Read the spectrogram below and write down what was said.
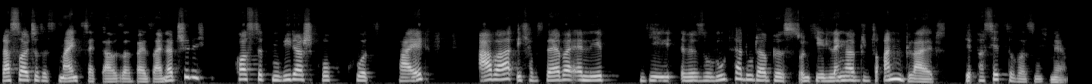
das sollte das Mindset dabei sein. Natürlich kostet ein Widerspruch kurz Zeit, aber ich habe selber erlebt, je resoluter du da bist und je länger du dran bleibst, dir passiert sowas nicht mehr.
